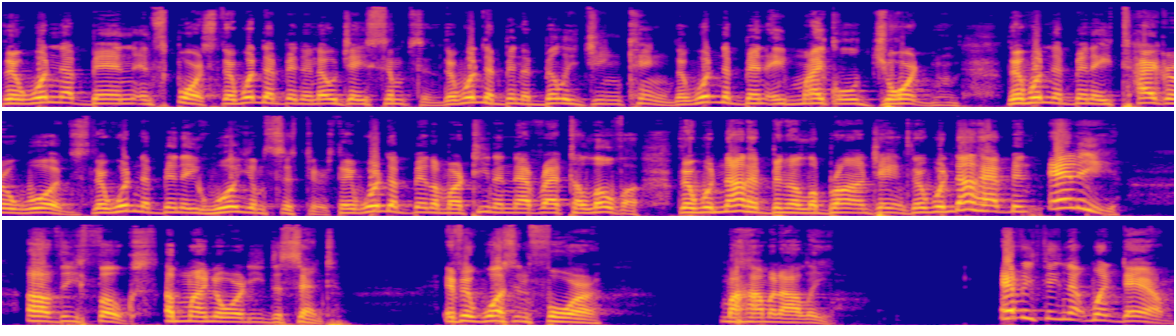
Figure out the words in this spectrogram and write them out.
There wouldn't have been, in sports, there wouldn't have been an O.J. Simpson. There wouldn't have been a Billie Jean King. There wouldn't have been a Michael Jordan. There wouldn't have been a Tiger Woods. There wouldn't have been a Williams sisters. There wouldn't have been a Martina Navratilova. There would not have been a LeBron James. There would not have been any of these folks of minority descent if it wasn't for Muhammad Ali. Everything that went down.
